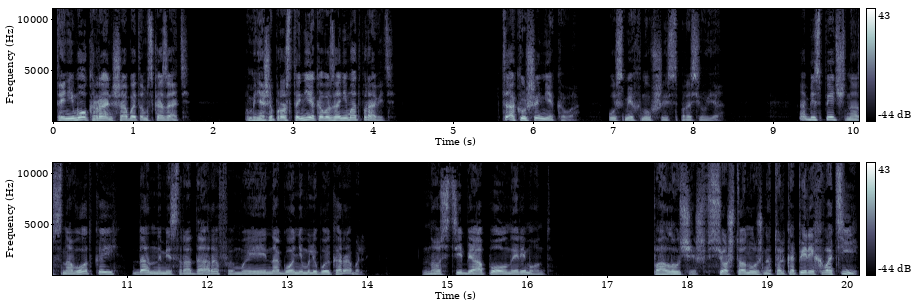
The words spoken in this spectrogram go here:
Ты не мог раньше об этом сказать? У меня же просто некого за ним отправить. Так уж и некого, усмехнувшись, спросил я. Обеспечь нас наводкой, данными с радаров, и мы нагоним любой корабль. Но с тебя полный ремонт. «Получишь все, что нужно, только перехвати!»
